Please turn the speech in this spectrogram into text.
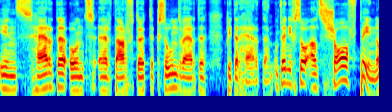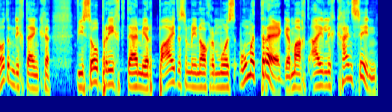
ins Herde und er darf dort gesund werden bei der Herde. Und wenn ich so als Schaf bin, oder, und ich denke, wieso bricht der mir bei, dass er mich nachher muss umtragen, macht eigentlich keinen Sinn.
